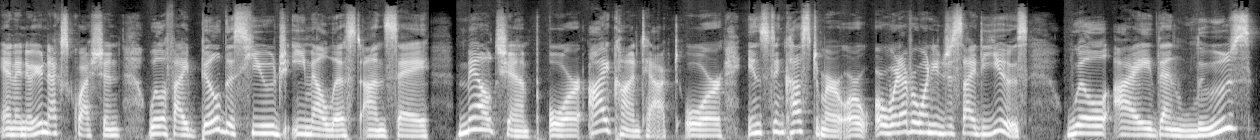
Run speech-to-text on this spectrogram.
and I know your next question. Will if I build this huge email list on, say, MailChimp or iContact or Instant Customer or, or whatever one you decide to use, will I then lose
